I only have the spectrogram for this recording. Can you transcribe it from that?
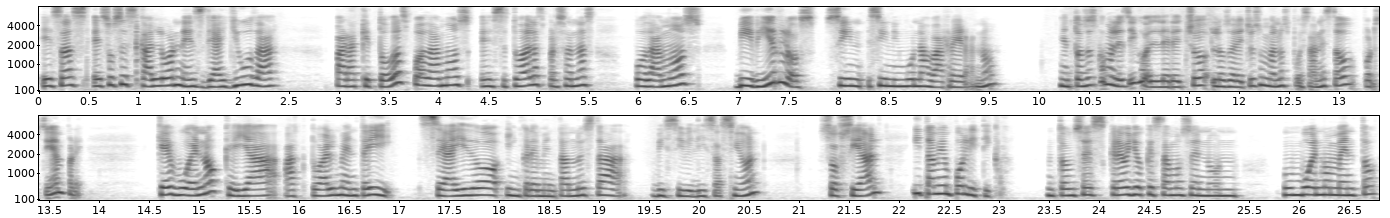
esas, esos escalones de ayuda para que todos podamos, este, todas las personas podamos vivirlos sin, sin ninguna barrera, ¿no? Entonces, como les digo, el derecho, los derechos humanos pues han estado por siempre. Qué bueno que ya actualmente y se ha ido incrementando esta visibilización social y también política. Entonces, creo yo que estamos en un, un buen momento,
